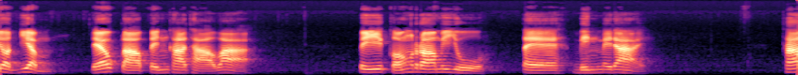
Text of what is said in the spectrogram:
ยอดเยี่ยม แล้วกล่าวเป็นคาถาว่า ปีของเรามีอยู่ แต่บินไม่ได้ เท้า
